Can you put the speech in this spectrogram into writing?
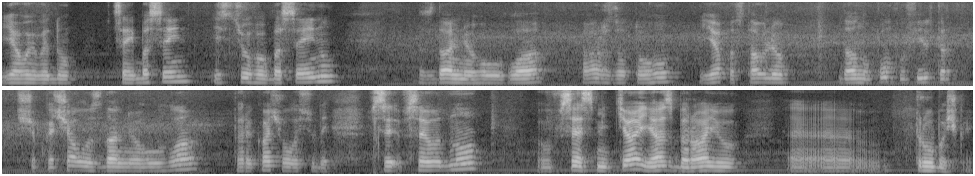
я виведу в цей басейн. І з цього басейну, з дальнього угла, аж за того, я поставлю дану помпу, фільтр, щоб качало з дальнього угла, перекачувало сюди. Все, все одно, все сміття я збираю е, трубочкою,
